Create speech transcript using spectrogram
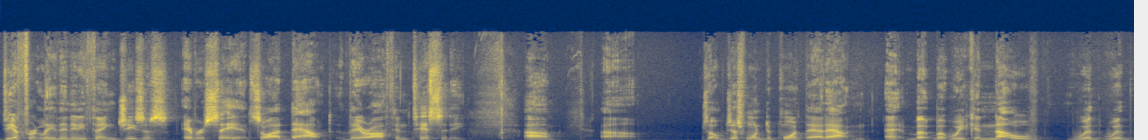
differently than anything Jesus ever said. So I doubt their authenticity. Um, uh, so just wanted to point that out. But, but we can know with, with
